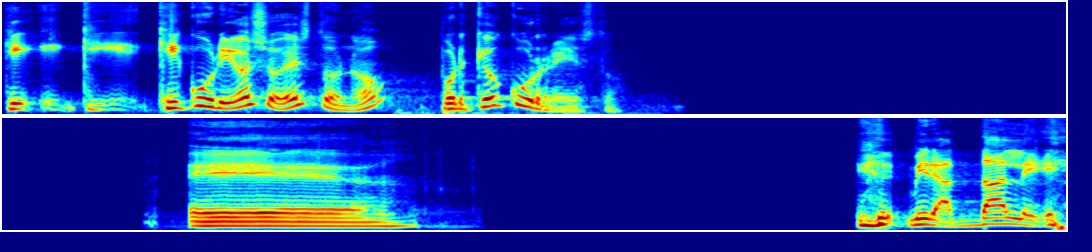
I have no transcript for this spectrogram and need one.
qué, curioso esto, ¿no? ¿Por qué ocurre esto? Eh... Mira, dale,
